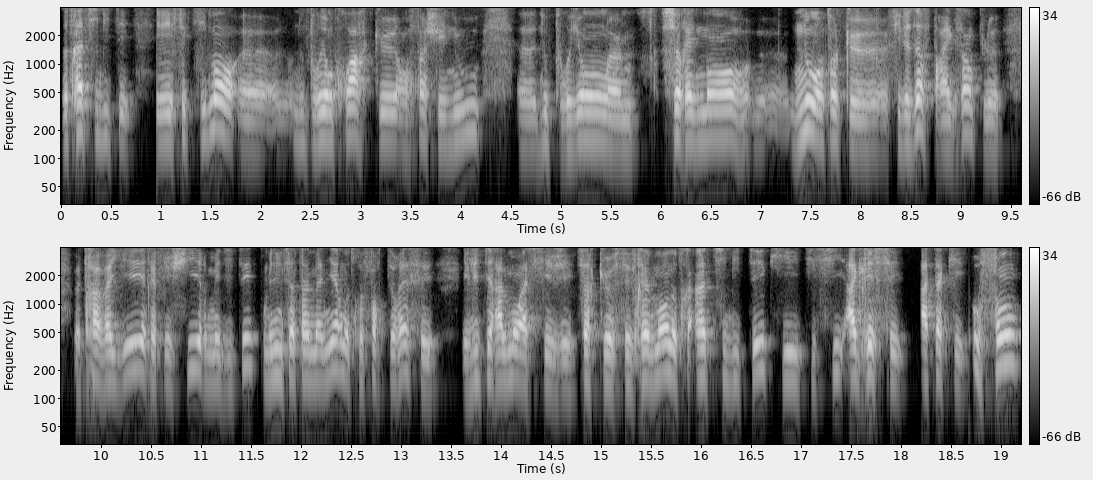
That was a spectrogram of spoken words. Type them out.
notre intimité. Et effectivement, euh, nous pourrions croire que, enfin, chez nous, euh, nous pourrions sereinement, nous, en tant que philosophes, par exemple, travailler, réfléchir, méditer. Mais d'une certaine manière, notre forteresse est littéralement assiégée. C'est-à-dire que c'est vraiment notre intimité qui est ici agressée, attaquée. Au fond,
